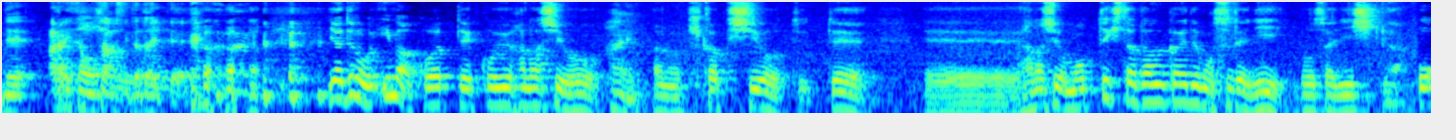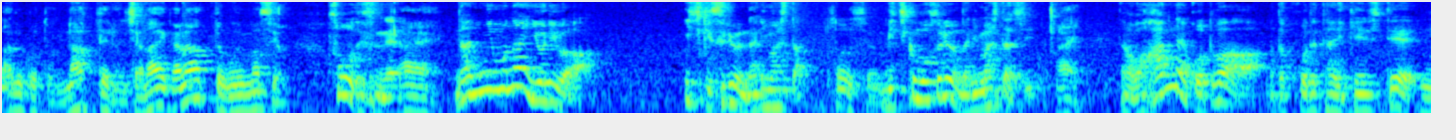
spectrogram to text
で新井さんを探していただいて。いやでも今こうやってこういう話を、はい。あの企画しようって言って、えー話を持ってきた段階でもすでに防災認識があることになってるんじゃないかなって思いますよそうですね、はい。何にもないよりは意識するようになりました。そうですよね。備蓄もするようになりましたし。はい。だから分かんないことはまたここで体験して、うん。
